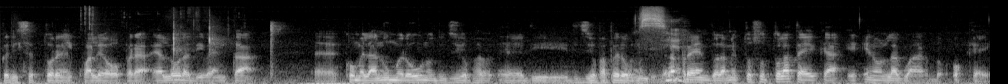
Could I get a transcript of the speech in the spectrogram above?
per il settore nel quale opera e allora diventa eh, come la numero uno di Zio, eh, di, di Zio Paperone, sì. la prendo, la metto sotto la teca e, e non la guardo, ok,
